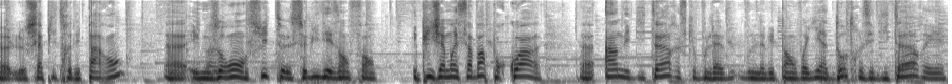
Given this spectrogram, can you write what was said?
euh, le chapitre des parents euh, et nous aurons ensuite euh, celui des enfants. Et puis j'aimerais savoir pourquoi un éditeur, est-ce que vous, vous ne l'avez pas envoyé à d'autres éditeurs Et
